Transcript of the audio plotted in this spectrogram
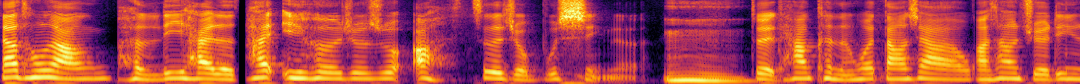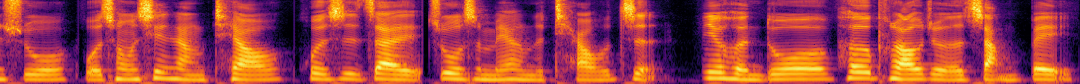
那通常很厉害的，他一喝就说啊，这个酒不行了。嗯，对，他可能会当下马上决定说，我从现场挑，或者是在做什么样的调整。有很多喝葡萄酒的长辈。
